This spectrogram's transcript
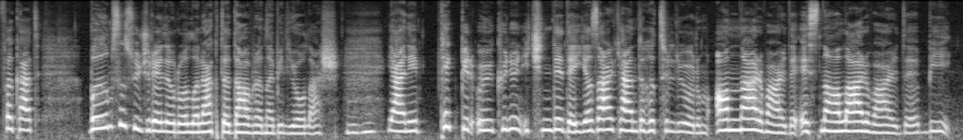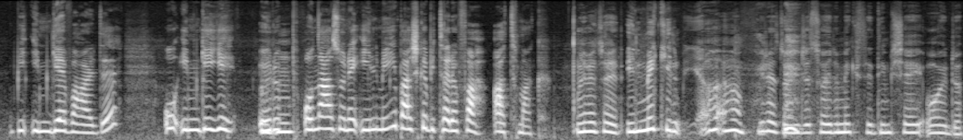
fakat bağımsız hücreler olarak da davranabiliyorlar. Hı hı. Yani tek bir öykünün içinde de yazarken de hatırlıyorum anlar vardı, esnalar vardı, bir bir imge vardı. O imgeyi örüp hı hı. ondan sonra ilmeği başka bir tarafa atmak. Evet evet ilmek il biraz önce söylemek istediğim şey oydu.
